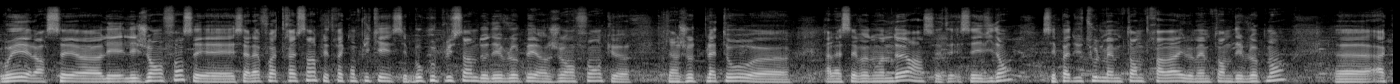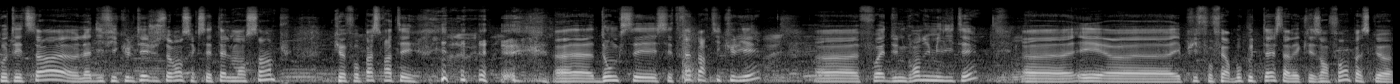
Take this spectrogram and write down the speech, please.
Oui, alors c'est euh, les, les jeux enfants, c'est c'est à la fois très simple et très compliqué. C'est beaucoup plus simple de développer un jeu enfant que- qu'un jeu de plateau euh, à la Seven Wonders, hein, c'est c'est évident. C'est pas du tout le même temps de travail, le même temps de développement. Euh, à côté de ça, euh, la difficulté justement, c'est que c'est tellement simple qu'il faut pas se rater. Euh, donc c'est très particulier. Il faut être d'une grande humilité Euh, et, euh, et puis il faut faire beaucoup de tests avec les enfants parce que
